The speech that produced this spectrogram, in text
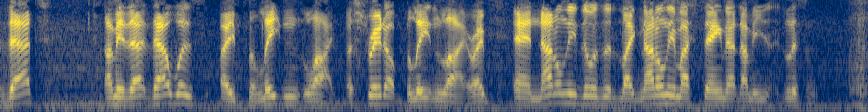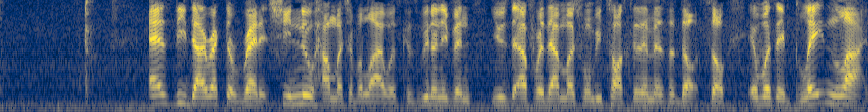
that I mean that that was a blatant lie, a straight up blatant lie, right? And not only there was it like not only am I saying that, I mean, listen. As the director read it, she knew how much of a lie it was because we don't even use the F word that much when we talk to them as adults. So it was a blatant lie.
